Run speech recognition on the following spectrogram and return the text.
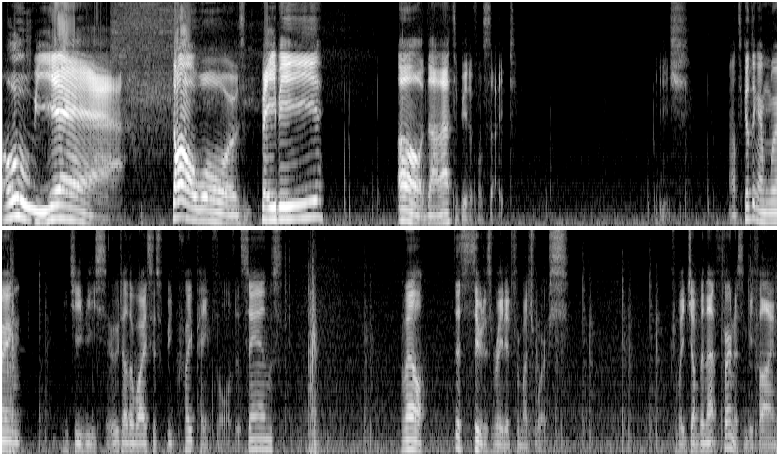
Oh yeah! Star Wars, baby! Oh, now that's a beautiful sight. Yeesh. It's a good thing I'm wearing a HEV suit, otherwise this would be quite painful. As it stands, well, this suit is rated for much worse. Probably jump in that furnace and be fine.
